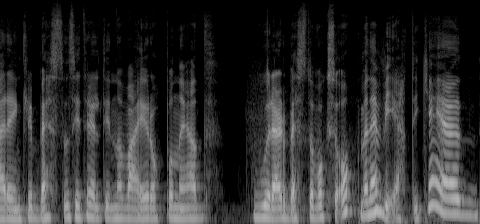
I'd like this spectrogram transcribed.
er egentlig best? Og sitter hele tiden og veier opp og ned. Hvor er det best å vokse opp? Men jeg vet ikke. Jeg,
